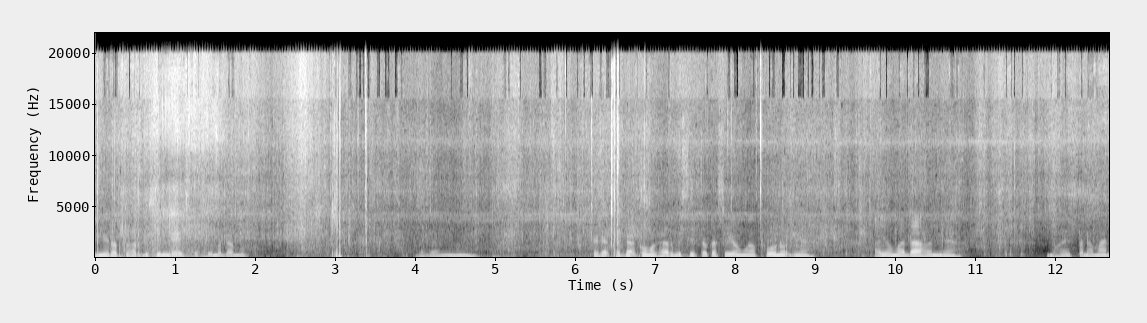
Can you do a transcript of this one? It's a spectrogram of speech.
Hirap to harvestin guys kasi madamo. Talagang taga-taga ko mag-harvest ito kasi yung mga puno niya ay yung mga dahon niya buhay pa naman.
